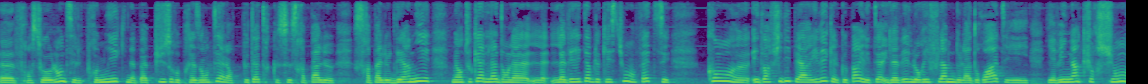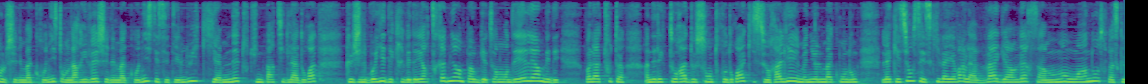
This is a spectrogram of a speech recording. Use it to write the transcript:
euh, François Hollande, c'est le premier qui n'a pas pu se représenter. Alors peut-être que ce ne sera, pas le, sera pas le dernier. Mais en tout cas, là, dans la véritable question, en fait, c'est quand euh, Édouard Philippe est arrivé, quelque part, il, avait l'oriflamme de la droite et il y avait une incursion chez les macronistes. On arrivait chez les macronistes et c'était lui qui amenait toute une partie de la droite que Gilles Boyer décrivait d'ailleurs très bien, pas obligatoirement des LR, mais des, voilà, tout un, électorat de centre droit qui se ralliait à Emmanuel Macron. Donc la question, c'est est-ce qu'il va y avoir la vague inverse à un moment ou à un autre? Parce que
